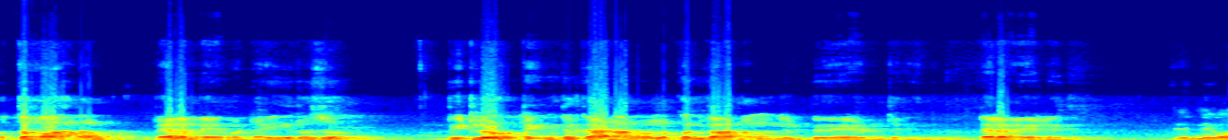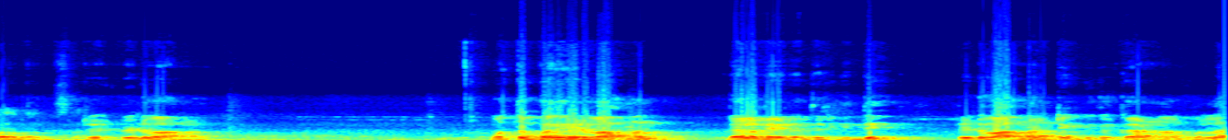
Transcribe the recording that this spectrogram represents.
మొత్తం వాహనాలు వేలం వేయబడ్డాయి. ఈరోజు వీటిలో టెక్నికల్ కారణాల వల్ల కొన్ని వాహనాలు నిలిపివేయడం జరిగింది. వేలం వేయలేదు. ఎన్ని వాహనాలు సార్? రెండు వాహనాలు. మొత్తం పదిహేడు వాహనాలు వేలం వేయడం జరిగింది. రెండు వాహనాలు టెక్నికల్ కారణాల వల్ల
